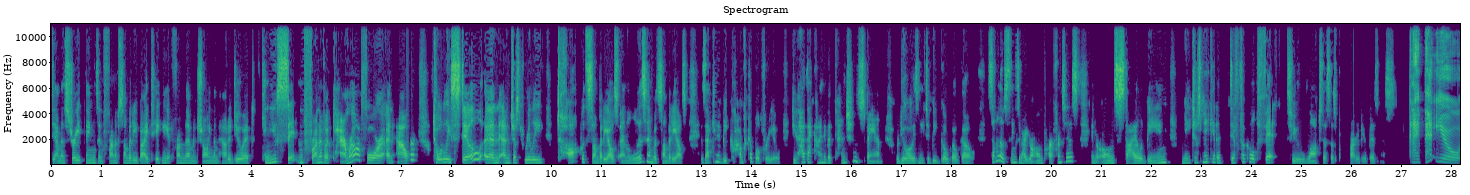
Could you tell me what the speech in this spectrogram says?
demonstrate things in front of somebody by taking it from them and showing them how to do it? Can you sit in front of a camera for an hour totally still and, and just really talk with somebody else and listen with somebody else? Is that going to be comfortable for you? Do you have that kind of attention span or do you always need to be go, go, go? Some of those things about your own preferences and your own style of being may just make it a difficult fit to launch this as part of your business. And I bet you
